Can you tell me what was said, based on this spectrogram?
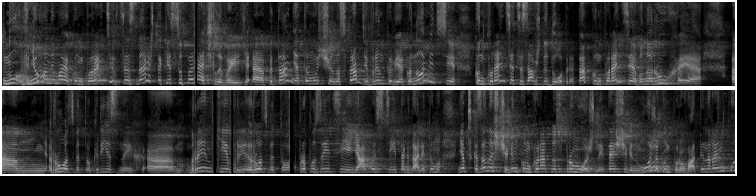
Ну, в нього немає конкурентів. Це знаєш таке суперечливе е, питання, тому що насправді в ринковій економіці конкуренція це завжди добре. Так, конкуренція вона рухає. Ем, Розвиток різних ем, ринків, розвиток пропозиції, якості і так далі. Тому я б сказала, що він конкурентно спроможний. Те, що він може конкурувати на ринку,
